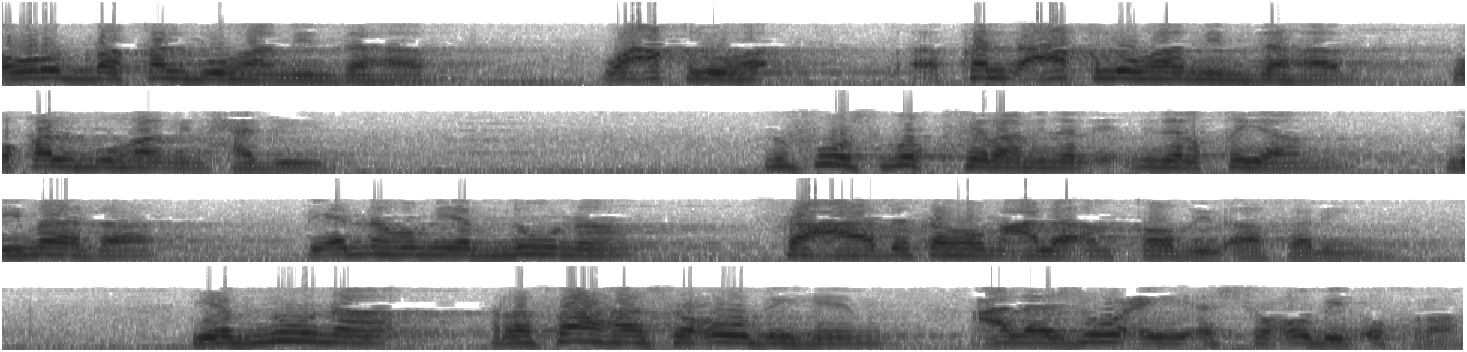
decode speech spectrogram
أوروبا قلبها من ذهب وعقلها عقلها من ذهب وقلبها من حديد. نفوس مقفرة من القيم. لماذا؟ لأنهم يبنون سعادتهم على أنقاض الآخرين. يبنون رفاه شعوبهم على جوع الشعوب الأخرى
